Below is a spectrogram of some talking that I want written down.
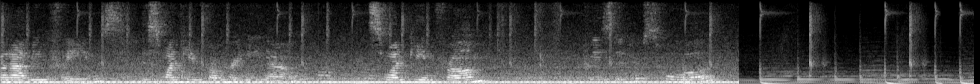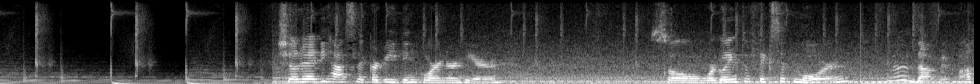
maraming frames. This one came from her ninang. This one came from Chris in her school. She already has like a reading corner here. So, we're going to fix it more. Ah, dami pa.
